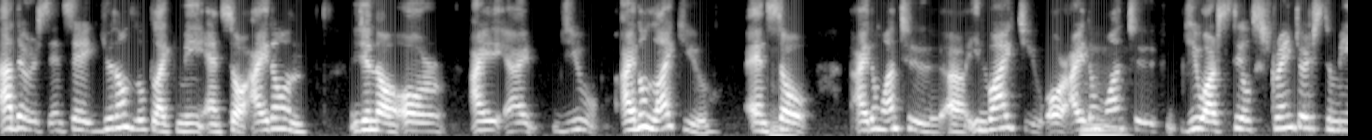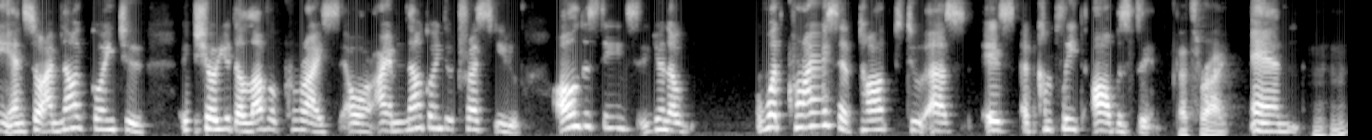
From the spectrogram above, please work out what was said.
others and say you don't look like me, and so I don't, you know, or I, I, you, I don't like you, and so I don't want to uh, invite you, or I don't Mm. want to. You are still strangers to me, and so I'm not going to show you the love of Christ, or I'm not going to trust you. All these things, you know, what Christ have taught to us is a complete opposite, That's right. and Mhm.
